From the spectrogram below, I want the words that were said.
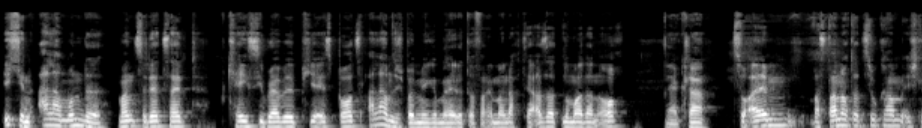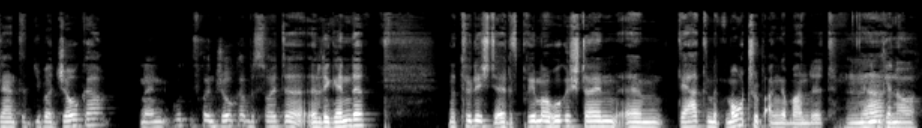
Ich in aller Munde, Mann, zu der Zeit, Casey Rebel, PA Sports, alle haben sich bei mir gemeldet auf einmal, nach der Assad-Nummer dann auch. Ja, klar. Zu allem, was dann noch dazu kam, ich lernte über Joker, meinen guten Freund Joker bis heute äh, Legende. Natürlich äh, das Bremer Urgestein, ähm, der hatte mit Motrip angebandelt. Hm, ja, genau.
